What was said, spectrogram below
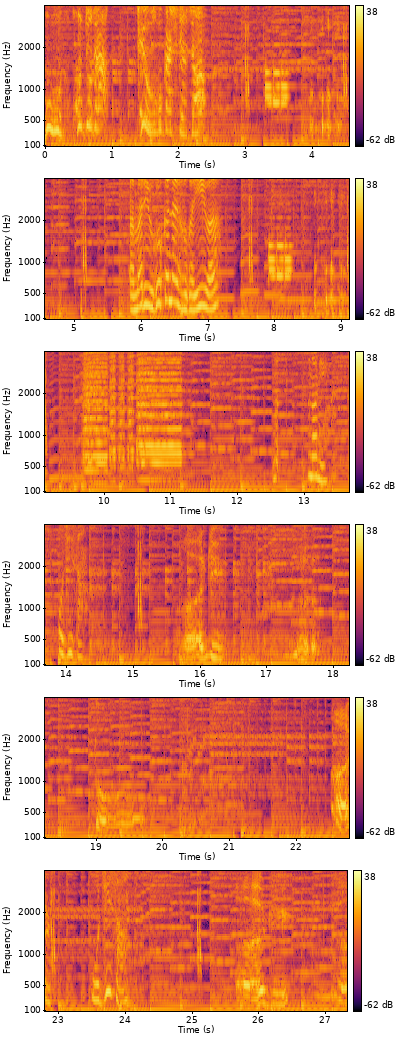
おお本当だ。手を動かしてるぞ。あまり動かない方がいいわ。何？おじいさん。ありがとう。おじいさん？ありが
